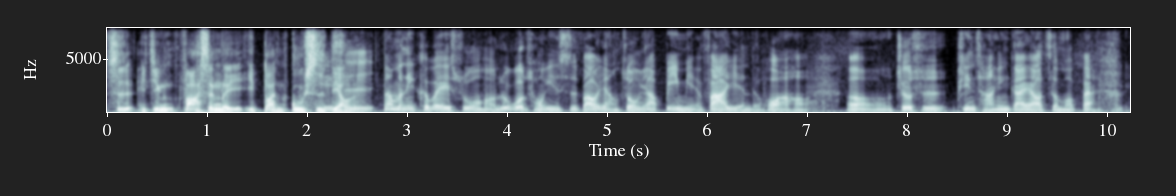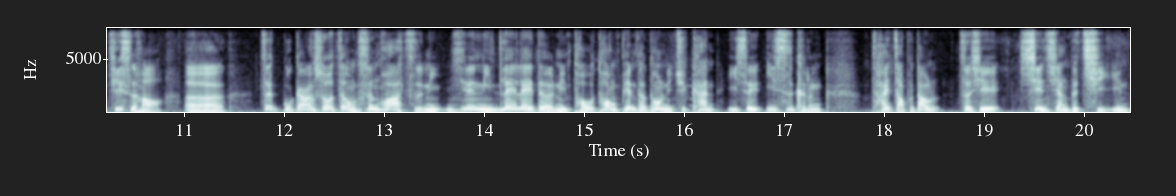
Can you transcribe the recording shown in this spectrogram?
是已经发生了一一段故事掉了。那么你可不可以说哈，如果从饮食保养中要避免发炎的话哈，呃，就是平常应该要怎么办？其实哈，呃，这我刚刚说这种生化值，你你今天你累累的，你头痛偏头痛，你去看医生，医师可能还找不到这些现象的起因。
